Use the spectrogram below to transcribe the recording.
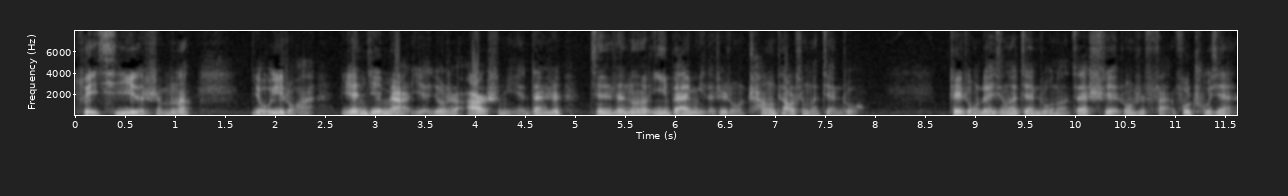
最奇异的是什么呢？有一种啊沿街面也就是二十米，但是进深能有一百米的这种长条形的建筑。这种类型的建筑呢，在视野中是反复出现。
